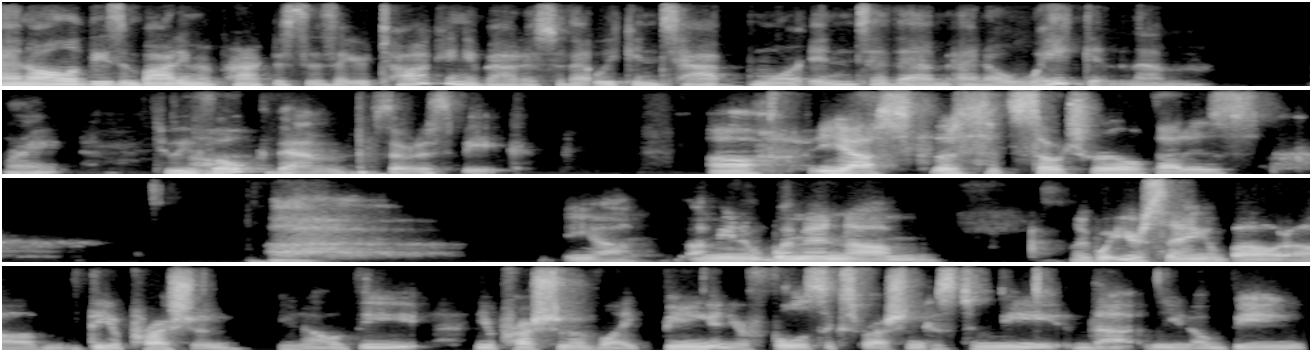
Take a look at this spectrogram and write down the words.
And all of these embodiment practices that you're talking about is so that we can tap more into them and awaken them right to ah. evoke oh. them, so to speak. Oh, yes, this it's so true. That is yeah i mean women um like what you're saying about um the oppression you know the the oppression of like being in your fullest expression because to me that you know being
